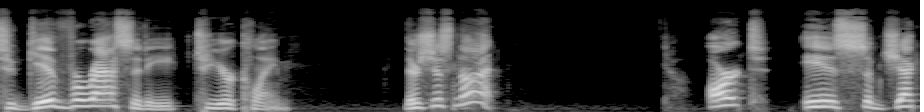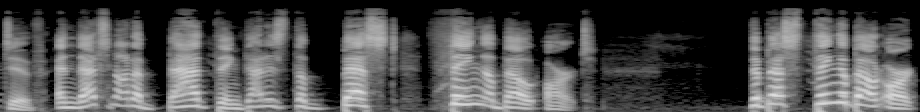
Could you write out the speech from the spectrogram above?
to give veracity to your claim. There's just not. Art is subjective, and that's not a bad thing. That is the best thing about art. The best thing about art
